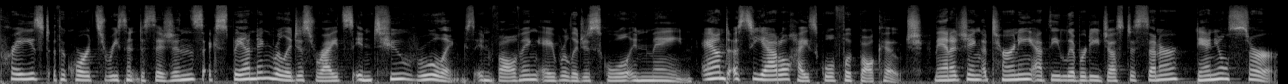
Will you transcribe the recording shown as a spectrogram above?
praised the court's recent decisions expanding religious rights in two rulings involving a religious school in Maine and a Seattle high school football coach. Managing attorney at the Liberty Justice Center, Daniel Daniel Suhr.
